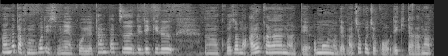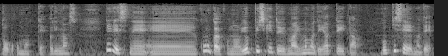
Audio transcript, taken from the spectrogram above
まあ、また今後ですねこういう単発でできるうん、講座もあるかななんて思うので、まあ、ちょこちょこできたらなと思っております。でですね、えー、今回このよっぴ式という、まあ、今までやっていた5期生まで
